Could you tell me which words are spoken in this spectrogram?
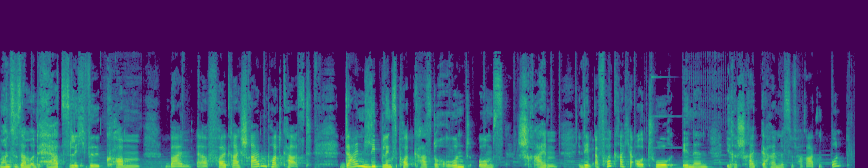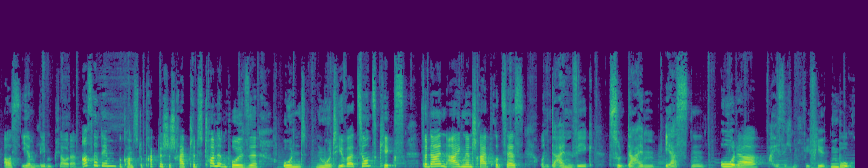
Moin zusammen und herzlich willkommen beim Erfolgreich Schreiben Podcast. Dein Lieblingspodcast rund ums Schreiben, in dem erfolgreiche AutorInnen ihre Schreibgeheimnisse verraten und aus ihrem Leben plaudern. Außerdem bekommst du praktische Schreibtipps, tolle Impulse und Motivationskicks für deinen eigenen Schreibprozess und deinen Weg zu deinem ersten oder weiß ich nicht wievielten Buch.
